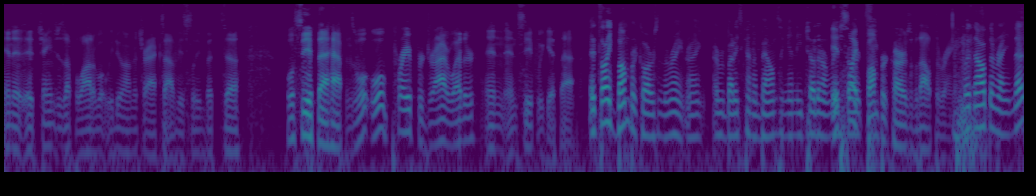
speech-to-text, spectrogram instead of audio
and it, it changes up a lot of what we do on the tracks, obviously. But uh, we'll see if that happens. We'll, we'll pray for dry weather and, and see if we get that. It's like bumper cars in the rain, right? Everybody's kind of bouncing into each other on It's like bumper cars without the rain. without the rain. That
